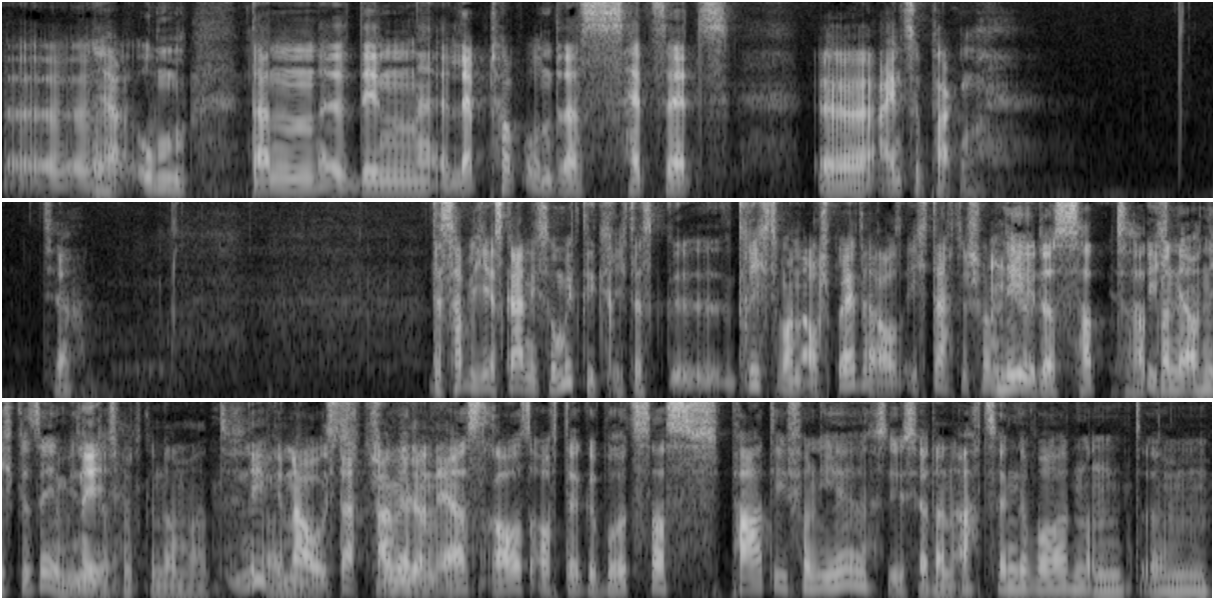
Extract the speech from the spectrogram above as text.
äh, Ja. um dann äh, den Laptop und das Headset äh, einzupacken. Tja. Das habe ich erst gar nicht so mitgekriegt. Das äh, kriegt man auch später raus. Ich dachte schon, Nee, das hat, hat Ich- man ja auch nicht gesehen, wie Nee. sie das mitgenommen hat. Nee, genau. Es Ich dachte kam ja dann erst raus auf der Geburtstagsparty von ihr. Sie ist ja dann 18 geworden und ähm,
